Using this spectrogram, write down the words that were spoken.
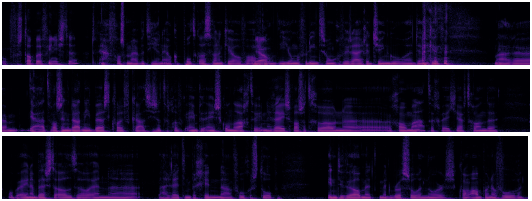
op Verstappen finishte. Ja, volgens mij hebben we het hier in elke podcast wel een keer over Albon. Ja. Die jongen verdient zo ongeveer zijn eigen jingle, denk ik. Maar ehm, ja, het was inderdaad niet best. Kwalificatie zat er geloof ik 1,1 seconde achter. In de race was het gewoon, eh, gewoon matig, weet je. Hij heeft gewoon de op één na beste auto. En eh, hij reed in het begin na een vroege stop in duel met, met Russell en Norris. Kwam amper naar voren.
